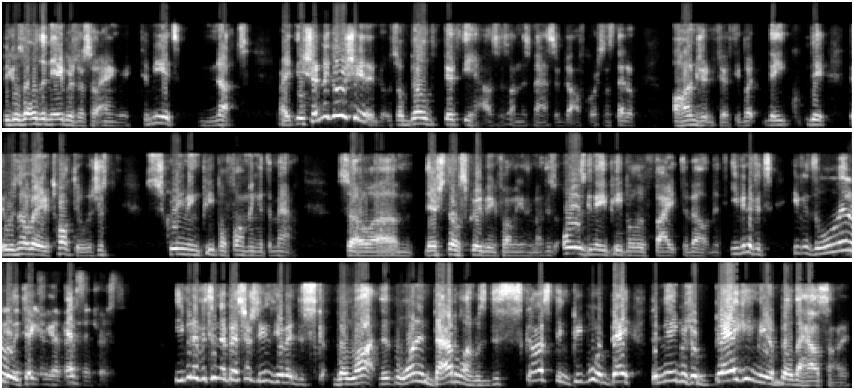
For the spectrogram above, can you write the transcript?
because all the neighbors are so angry. To me, it's nuts, right? They should negotiate it. So build 50 houses on this massive golf course instead of 150. But they, they there was nobody to talk to. It was just screaming people foaming at the mouth. So um, they're still screaming, foaming at the mouth. There's always going to be people who fight development, even if it's even if it's literally taking their best interest. Even if it's in their best interest, you have a the lot, the one in Babylon was disgusting. People were beg, the neighbors were begging me to build a house on it,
